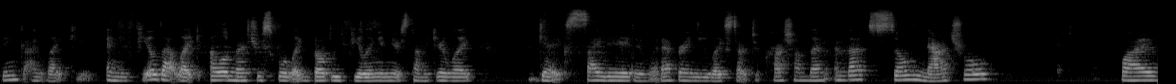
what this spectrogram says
think I like you. And you feel that like elementary school, like bubbly feeling in your stomach. You're like, get excited and whatever, and you like start to crush on them. And that's so natural. Why,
